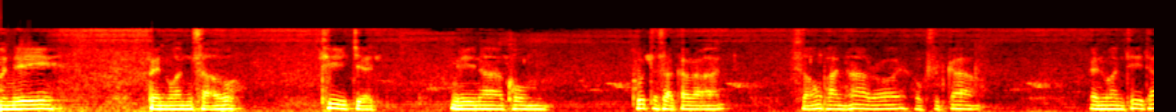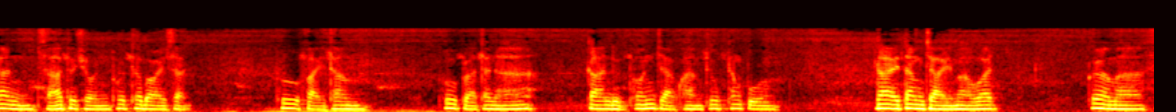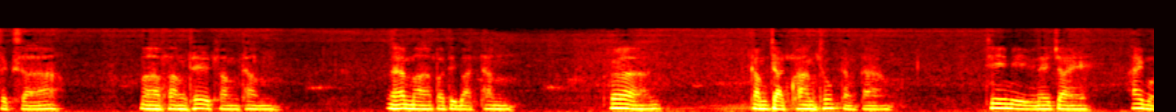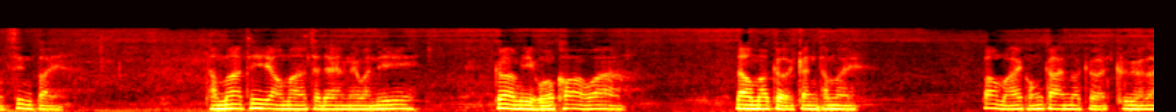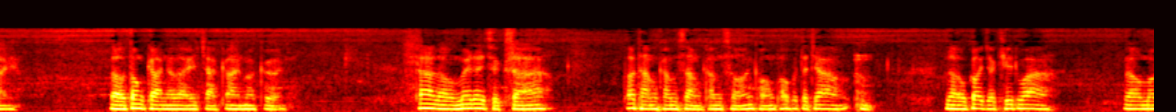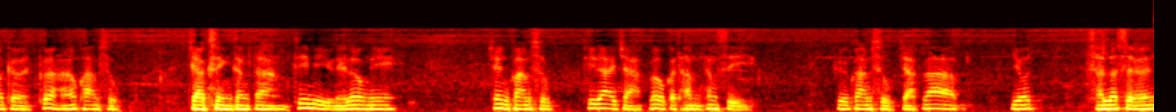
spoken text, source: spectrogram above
วันนี้เป็นวันเสาร์ที่เจ็ดมีนาคม พุทธศักราช 2569 เป็นวันที่ท่านสาธุชนพุทธบริษัท ผู้ใฝ่ธรรม ผู้ปรารถนาการหลุดพ้นจากความทุกข์ทั้งปวง ได้ตั้งใจมาวัด เพื่อมาศึกษา มาฟังเทศฟังธรรม และมาปฏิบัติธรรม เพื่อกำจัดความทุกข์ต่างๆ ที่มีอยู่ในใจให้หมดสิ้นไป ธรรมะที่เอามาแสดงในวันนี้ ก็มีหัวข้อว่า เรามาเกิดกันทำไม เป้าหมายของการมาเกิดคืออะไร เราต้องการอะไรจากการมาเกิด ถ้าเราไม่ได้ศึกษา พระธรรมคำสั่งคำสอนของพระพุทธเจ้า เราก็จะคิดว่าเรามาเกิดเพื่อหาความสุข จากสิ่งต่างๆที่มีอยู่ในโลกนี้ เช่นความสุขที่ได้จากโลกธรรมทั้งสี่คือความสุขจากลาบยศสรรเสริญ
